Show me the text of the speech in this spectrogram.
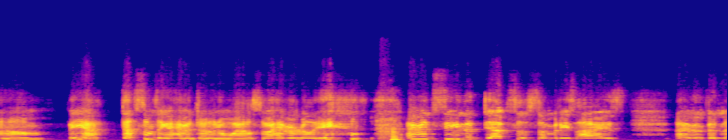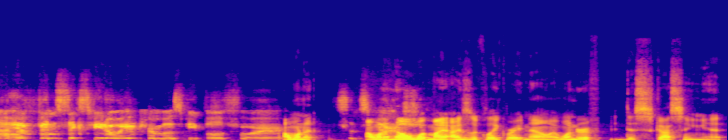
Um, but yeah, that's something I haven't done in a while, so I haven't really, I haven't seen the depths of somebody's eyes. I haven't been, I have been six feet away from most people for. I want to. since I want to know what my eyes look like right now. I wonder if discussing it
